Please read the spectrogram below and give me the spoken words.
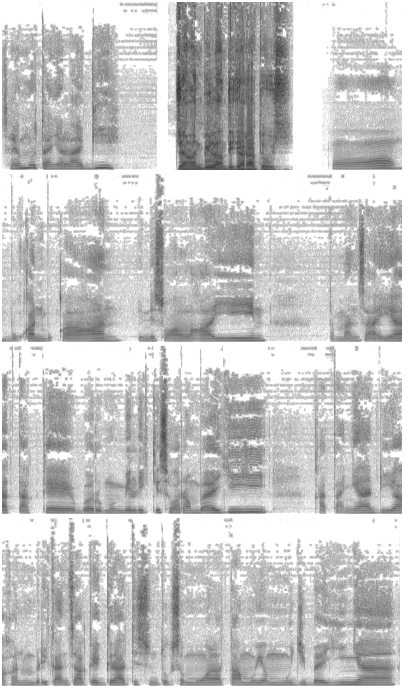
saya mau tanya lagi. Jangan bilang 300. Oh, bukan bukan. Ini soal lain. Teman saya Take baru memiliki seorang bayi. Katanya dia akan memberikan sake gratis untuk semua tamu yang memuji bayinya.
